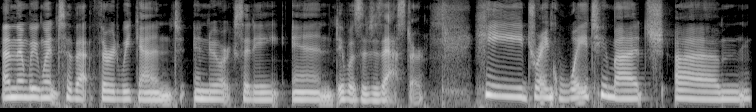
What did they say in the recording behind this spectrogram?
And then we went to that third weekend in New York City, and it was a disaster. He drank way too much. Um,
